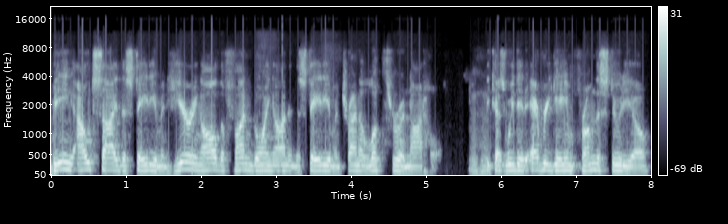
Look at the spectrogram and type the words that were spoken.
being outside the stadium and hearing all the fun going on in the stadium and trying to look through a knothole mm-hmm. because we did every game from the studio.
